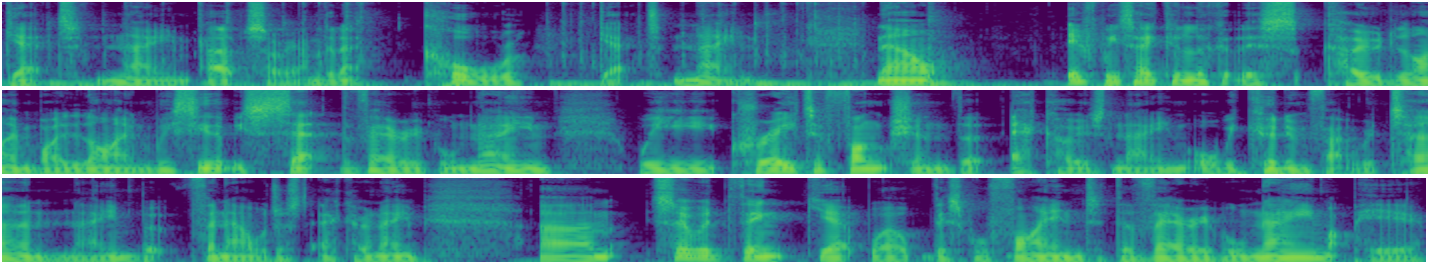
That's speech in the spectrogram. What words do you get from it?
get name. Uh, sorry, I'm going to call get name. Now, if we take a look at this code line by line, we see that we set the variable name, we create a function that echoes name, or we could in fact return name, but for now we'll just echo name. Um, so we'd think, yeah, well, this will find the variable name up here,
